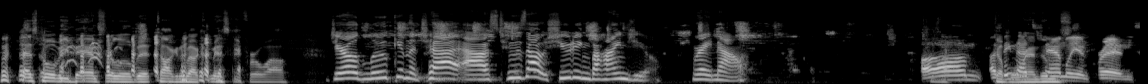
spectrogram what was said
Espo will be banned for a little bit talking about Kaminsky for a while. Gerald, Luke in the chat asked, who's out shooting behind you right now? Um, I think that's randoms. family and friends.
